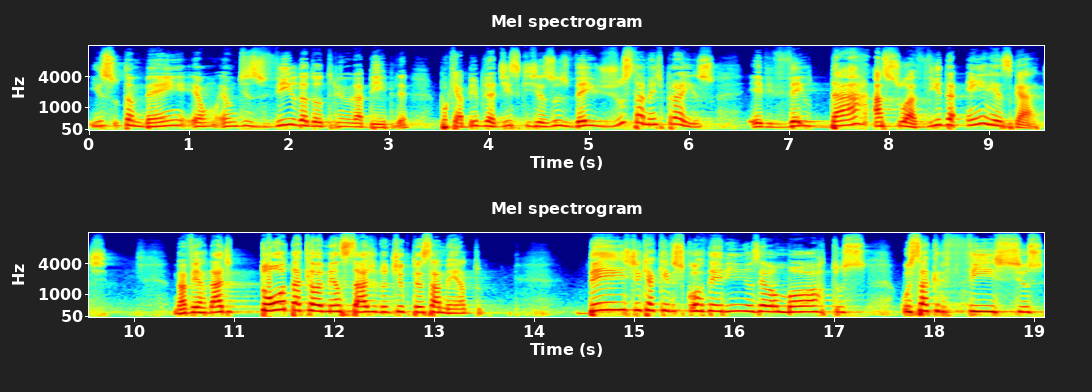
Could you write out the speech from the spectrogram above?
Isso também é um, é um desvio da doutrina da Bíblia, porque a Bíblia diz que Jesus veio justamente para isso. Ele veio dar a sua vida em resgate. Na verdade, toda aquela mensagem do Antigo Testamento, desde que aqueles cordeirinhos eram mortos, os sacrifícios,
